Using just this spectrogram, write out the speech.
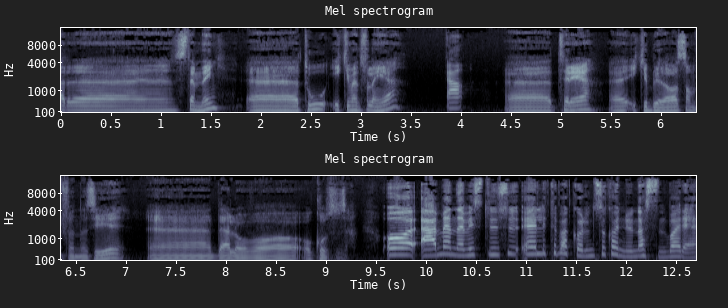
er eh, stemning. Eh, to, ikke vent for lenge. Ja. Eh, tre, eh, ikke bry deg hva samfunnet sier. Eh, det er lov å, å kose seg. Og jeg mener, hvis du er litt tilbakeholden, så kan du nesten bare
